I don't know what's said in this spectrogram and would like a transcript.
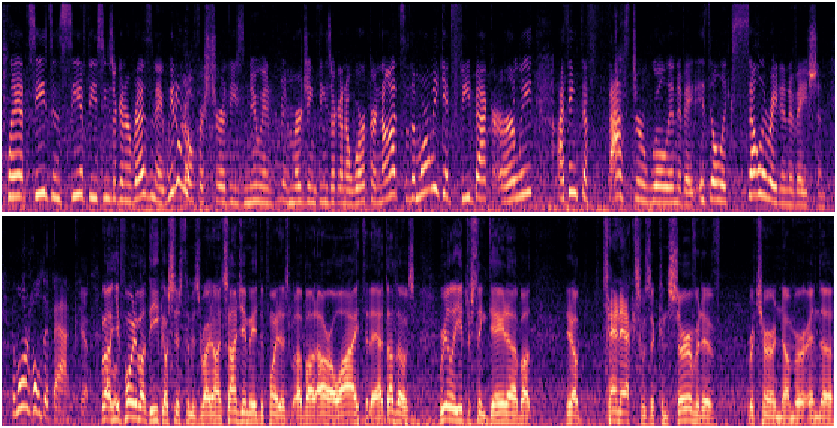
plant seeds and see if these things are going to resonate. We don't know for sure these new emerging things are going to work or not, so the more we get feedback early, I think the faster we'll innovate. It'll accelerate innovation. It won't hold it back. Yeah. Well, and your point about the ecosystem is right on. Sanjay made the point about ROI today. I thought that was really interesting data about, you know, 10x was a conservative return number and the,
